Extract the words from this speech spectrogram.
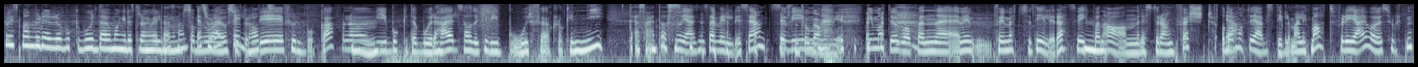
hvis man vurderer å booke bord, det er jo mange restauranter er mellom. Jeg tror det er er veldig fullboka. For når mm. vi booket det bordet her, så hadde ikke vi bord før klokken ni. Det er seint, ass. Noe jeg syns er veldig sent. Så vi, vi måtte jo gå på en eh, vi, For vi møttes jo tidligere, så vi gikk på en annen restaurant først. Og da Mm. Ja. måtte jeg bestille meg litt mat, fordi jeg var jo sulten.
